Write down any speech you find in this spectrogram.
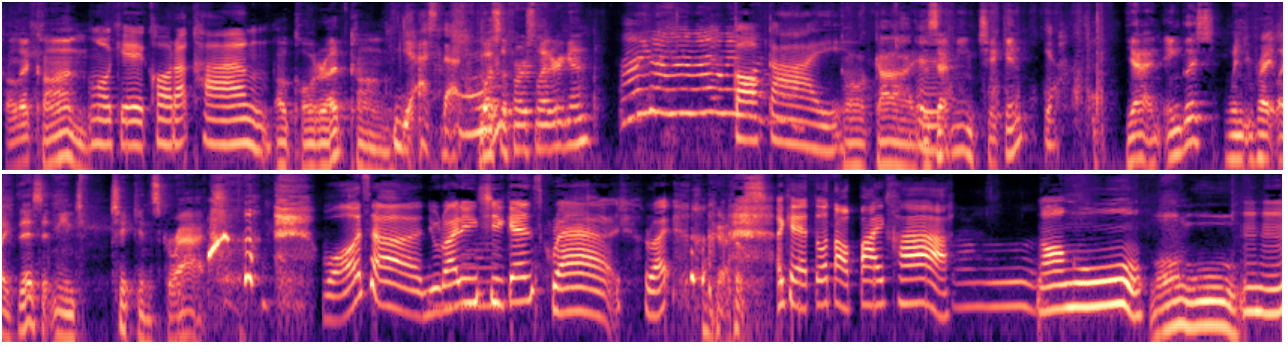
Colette Khan. โอเค คอระคัง Oh, Colette Khan. yes that What's the first letter again? กอไก่ Gogai. Does that mean chicken? yeah Yeah, in English, when you write like this, it means chicken scratch. Watson you writing chicken scratch right yes. โอเค ตัวต่อไปค่ะ งองู Long woo. อือหือ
